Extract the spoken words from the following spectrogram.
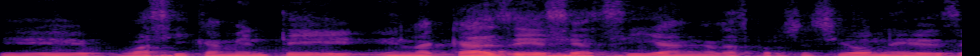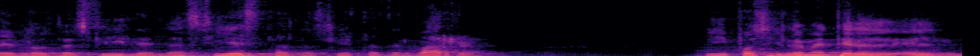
Eh, básicamente en la calle se hacían las procesiones, los desfiles, las fiestas, las fiestas del barrio y posiblemente el,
